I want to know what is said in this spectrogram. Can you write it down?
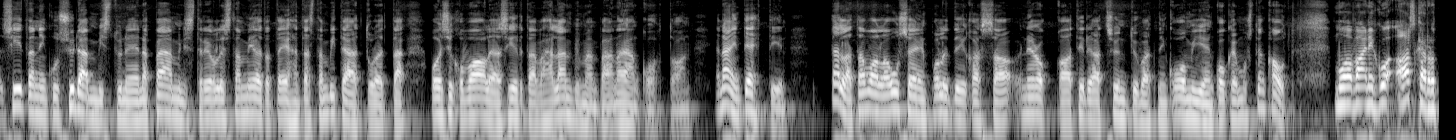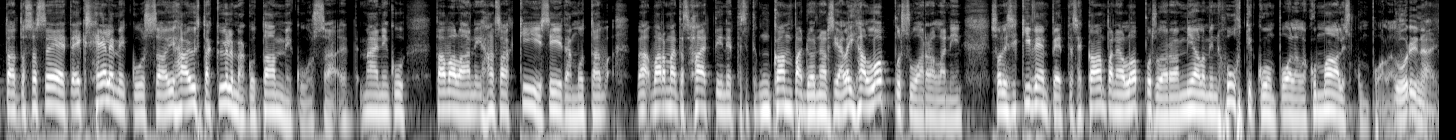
siitä niin kuin sydämistyneenä pääministeri oli sitä mieltä, että eihän tästä mitään tule, että voisiko vaaleja siirtää vähän lämpimämpään ajankohtaan. Ja näin tehtiin. Tällä tavalla usein politiikassa nerokkaat ideat syntyvät niin kuin omien kokemusten kautta. Mua vaan niinku askarruttaa tuossa se, että eikö helmikuussa ole ihan yhtä kylmä kuin tammikuussa. Et mä en niinku tavallaan ihan saa kiinni siitä, mutta va- varmaan tässä haettiin, että sitten kun kampanja on siellä ihan loppusuoralla, niin se olisi kivempi, että se kampanja on loppusuora on mieluummin huhtikuun puolella kuin maaliskuun puolella. Juuri näin,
